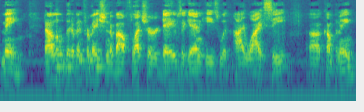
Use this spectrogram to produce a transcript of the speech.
Maine. Now, a little bit of information about Fletcher Daves. Again, he's with IYC uh, Company,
